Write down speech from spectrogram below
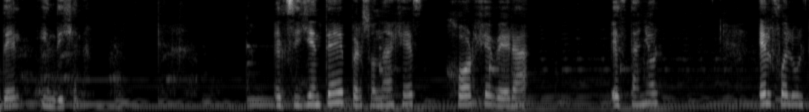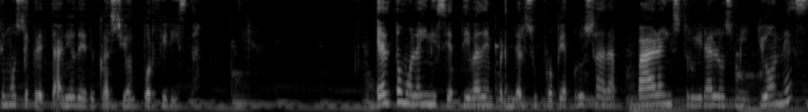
del indígena. El siguiente personaje es Jorge Vera Estañol. Él fue el último secretario de Educación porfirista. él tomó la iniciativa de emprender su propia cruzada para instruir a los millones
